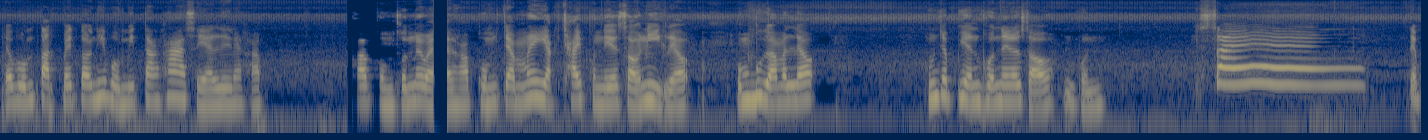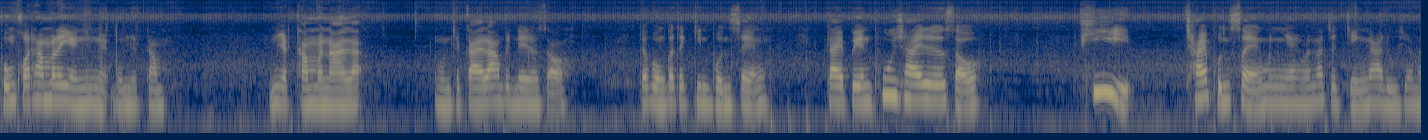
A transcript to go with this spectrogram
เดี๋ยวผมตัดไปตอนที่ผมมีตังห้าแสนเลยนะครับ ครับผมทนไม่ไหวแล้วครับ ผมจะไม่อยากใช้ผลเดเสาร์นี่อีกแล้ว ผมเบื่อมันแล้ว ผมจะเปลี่ยนผลไดโนเสาร์เป็นผลแสงแต่ผมขอทำอะไรอย่างนึงหน่อยผมอยากทำผมอยากทำมานานละผมจะกลายร่างเป็นไดโนเสาร์แต่ผมก็จะกินผลแสง กลายเป็นผู้ใช้ไดโนเสาร์ที่ใช้ผลแสงมันไงมันน่าจะเจ๋งน่าดูใช่ไหม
